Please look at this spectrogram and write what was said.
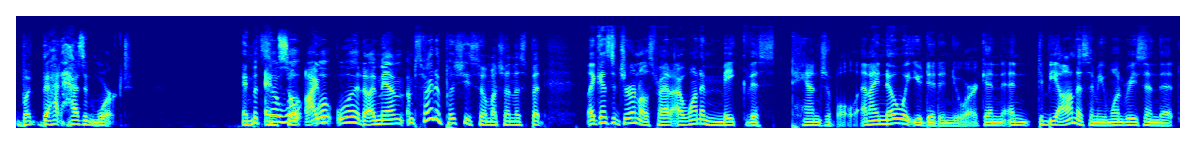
but that hasn't worked. And, but so, and so what, I, what would I mean? I'm, I'm sorry to push you so much on this, but like as a journalist, right? I want to make this tangible, and I know what you did in Newark, and and to be honest, I mean, one reason that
